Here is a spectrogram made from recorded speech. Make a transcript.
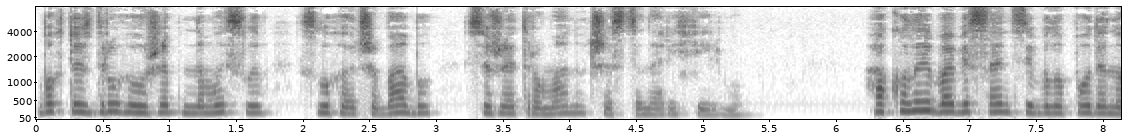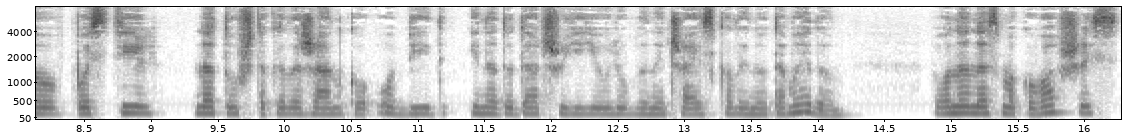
бо хтось другий уже б намислив, слухаючи бабу, сюжет роману чи сценарій фільму. А коли бабі Санці було подано в постіль на ту ж таки лежанку обід і на додачу її улюблений чай з калиною та медом, вона, насмакувавшись,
